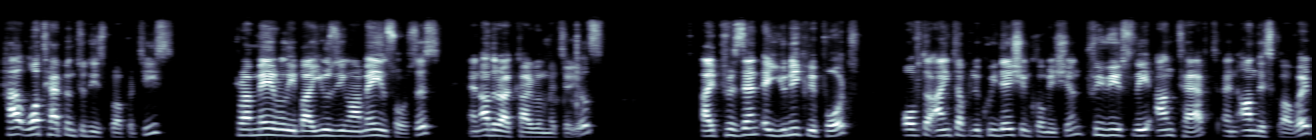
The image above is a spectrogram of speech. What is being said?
how, what happened to these properties, primarily by using Armenian sources and other archival materials. I present a unique report of the Aintab Liquidation Commission, previously untapped and undiscovered,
